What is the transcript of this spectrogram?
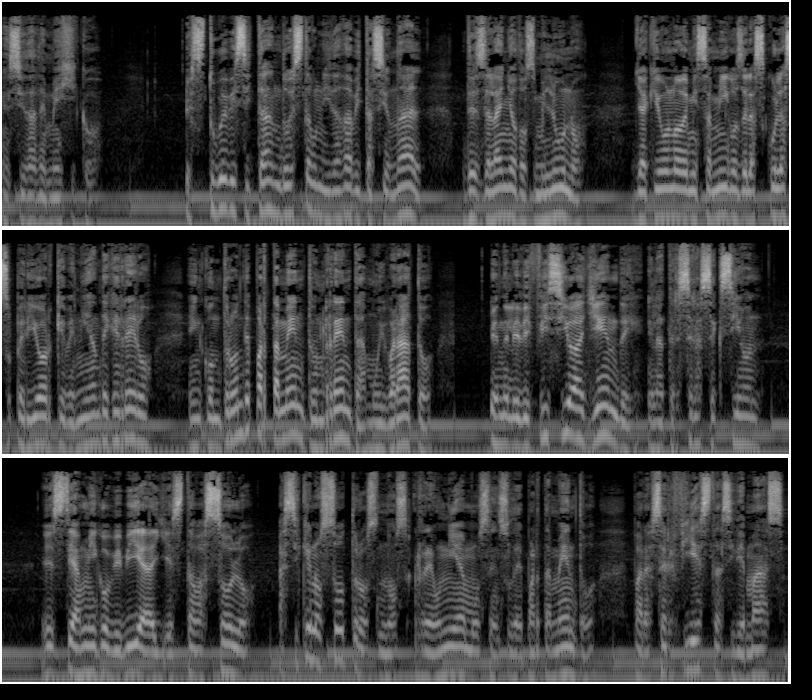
en Ciudad de México. Estuve visitando esta unidad habitacional desde el año 2001 ya que uno de mis amigos de la escuela superior que venían de Guerrero encontró un departamento en renta muy barato en el edificio Allende, en la tercera sección. Este amigo vivía y estaba solo, así que nosotros nos reuníamos en su departamento para hacer fiestas y demás.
